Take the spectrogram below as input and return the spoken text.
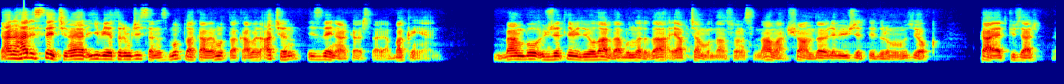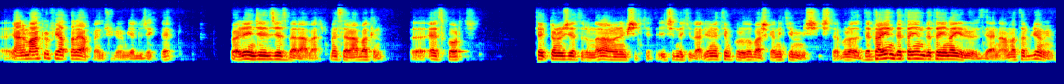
Yani her hisse için eğer iyi bir yatırımcıysanız mutlaka ve mutlaka böyle açın, izleyin arkadaşlar ya. Bakın yani. Ben bu ücretli videolarda bunları da yapacağım bundan sonrasında ama şu anda öyle bir ücretli durumumuz yok. Gayet güzel. Yani makul fiyatlara yapmayı düşünüyorum gelecekte. Böyle inceleyeceğiz beraber. Mesela bakın e, Escort Teknoloji Yatırımları Anonim Şirketi. İçindekiler. Yönetim Kurulu Başkanı kimmiş? İşte burada detayın detayın detayına giriyoruz yani. Anlatabiliyor muyum?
